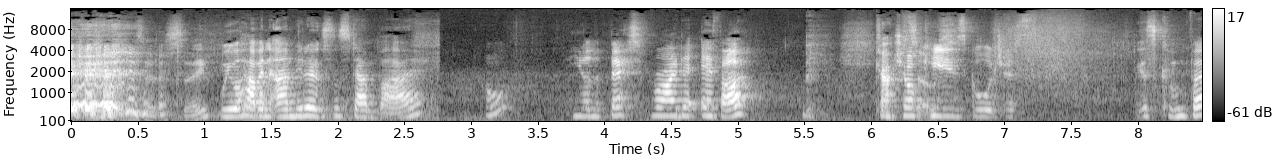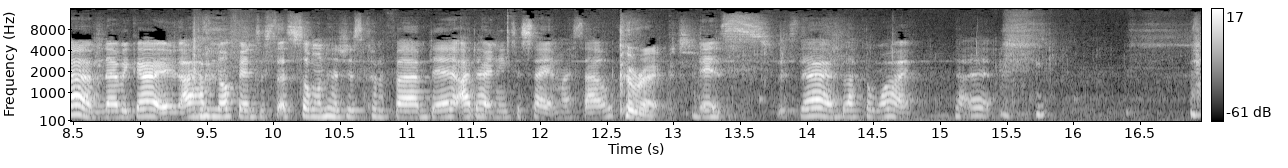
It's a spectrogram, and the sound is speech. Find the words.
anyone's ever seen. We will have an ambulance on standby. Oh, You're the best rider ever. Capitals. Chocky is gorgeous. It's confirmed. There we go. I have nothing to say. Someone has just confirmed it. I don't need to say it myself. Correct. It's it's there in black and white. Is that it?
